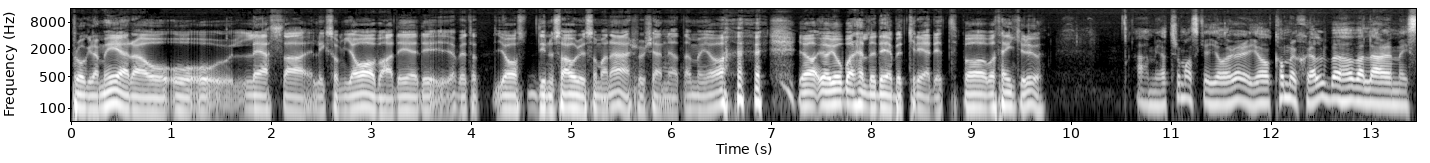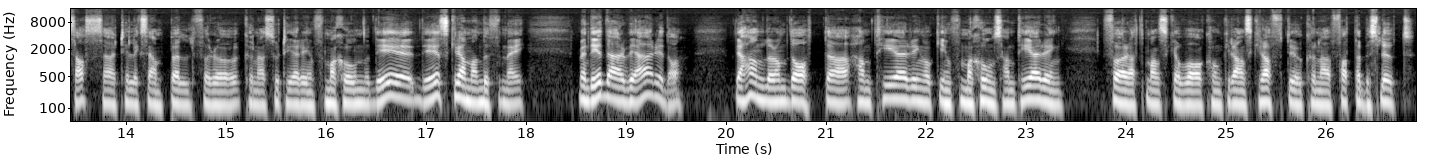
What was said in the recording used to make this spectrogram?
programmera och, och, och, läsa liksom Java. Det, det, jag vet att jag, dinosaurie som man är, så känner jag att nej, men jag, jag, jag jobbar hellre debet kredit. Vad, vad tänker du? Ja, men jag tror man ska göra det. Jag kommer själv behöva lära mig SAS här till exempel för att kunna sortera information. Det, det är skrämmande för mig. Men det är där vi är idag. Det handlar om datahantering och informationshantering för att man ska vara konkurrenskraftig och kunna fatta beslut.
